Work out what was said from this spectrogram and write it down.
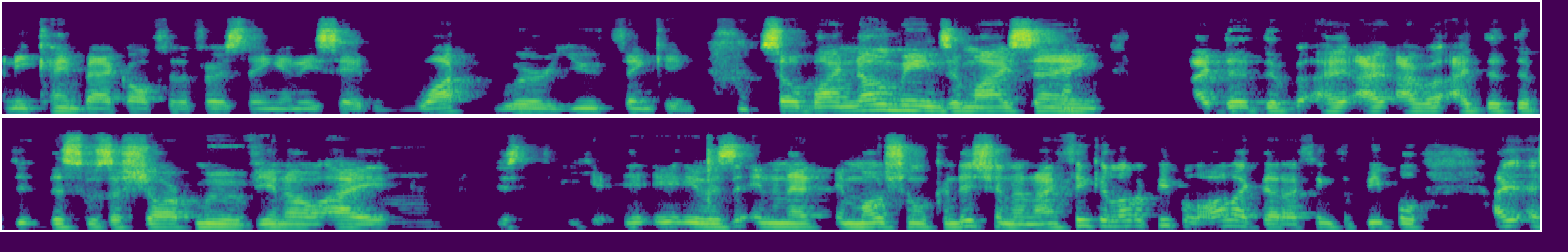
and he came back after the first thing and he said, "What were you thinking?" so by no means am I saying I did the I I, I did the this was a sharp move. You know, I just it, it, was in that emotional condition. And i think a lot of people are like that. I think the people I, I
